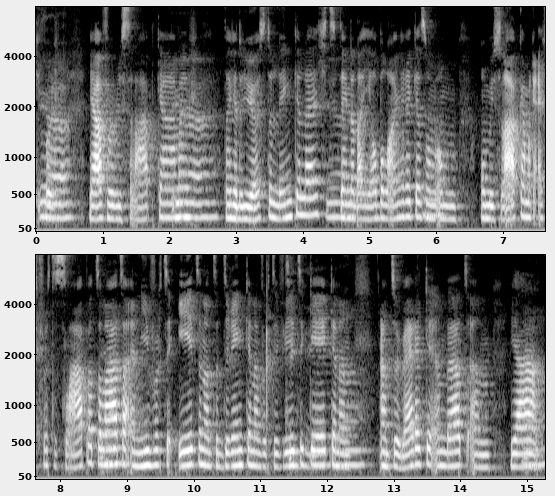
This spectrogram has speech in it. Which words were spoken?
ik voor, ja. Ja, voor je slaapkamer. ja. Dat je de juiste linken legt. Ja. Ik denk dat dat heel belangrijk is om, om, om je slaapkamer echt voor te slapen te laten. En niet voor te eten en te drinken en voor tv, te kijken en, en te werken in bed. En ja,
